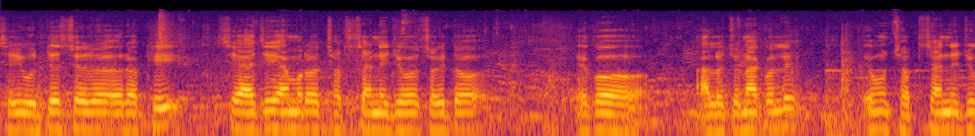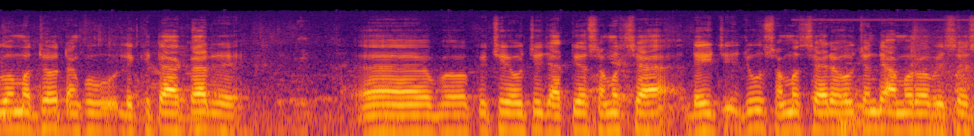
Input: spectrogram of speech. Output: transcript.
ସେଇ ଉଦ୍ଦେଶ୍ୟ ରଖି ସେ ଆଜି ଆମର ଛତ୍ରସାନୀ ଯୁଗ ସହିତ ଏକ ଆଲୋଚନା କଲେ ଏବଂ ଛତ୍ରସାନୀ ଯୁଗ ମଧ୍ୟ ତାଙ୍କୁ ଲିଖିତ ଆକାରରେ କିଛି ହେଉଛି ଜାତୀୟ ସମସ୍ୟା ଦେଇଛି। ଯେଉଁ ସମସ୍ୟାରେ ହେଉଛନ୍ତି ଆମର ବିଶେଷ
